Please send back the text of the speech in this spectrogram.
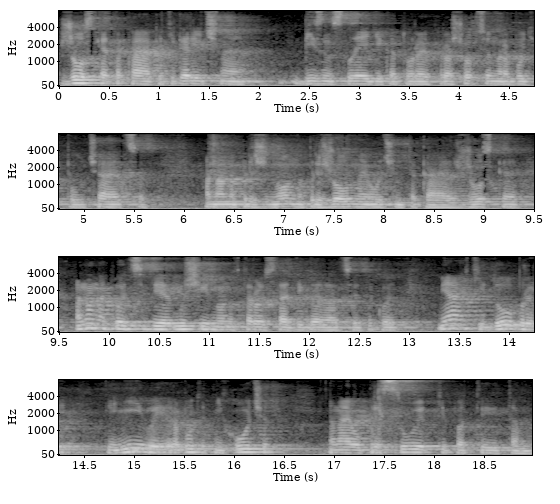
жесткая такая, категоричная, бизнес-леди, которая хорошо все на работе получается, она напряжена, напряженная, очень такая жесткая, она находит себе мужчину на второй стадии деградации, такой мягкий, добрый, ленивый, работать не хочет. Она его прессует, типа ты там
